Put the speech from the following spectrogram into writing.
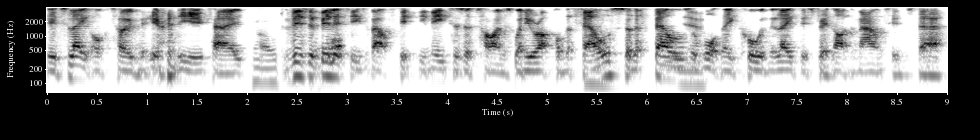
It's late October here in the UK. Cold. Visibility is about 50 meters at times when you're up on the fells. So the fells Yeah. are what they call in the Lake District, like the mountains there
